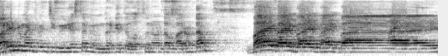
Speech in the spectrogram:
మరిన్ని మంచి మంచి వీడియోస్తో మేము ఇందరికైతే వస్తూనే ఉంటాం. మరి ఉంటాం. Bye bye bye bye bye.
